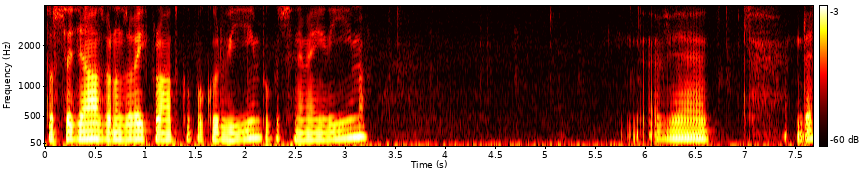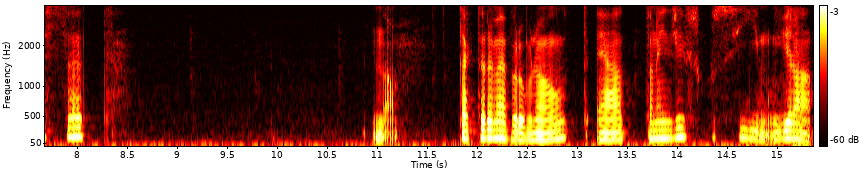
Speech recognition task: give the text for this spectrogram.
to se dělá z bronzových plátků, pokud vím, pokud se nemejlím. 9, 10. No, tak to jdeme probnout. Já to nejdřív zkusím udělat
